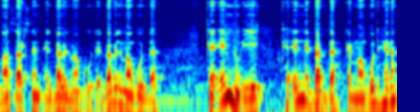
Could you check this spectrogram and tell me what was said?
ناقص أرسم الباب الموجود. الباب اللي موجود ده كأنه إيه؟ كأن الباب ده كان موجود هنا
